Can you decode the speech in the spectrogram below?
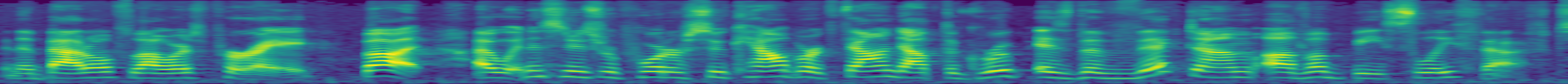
in the Battle of Flowers Parade. But Eyewitness News reporter Sue Calberg found out the group is the victim of a beastly theft.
